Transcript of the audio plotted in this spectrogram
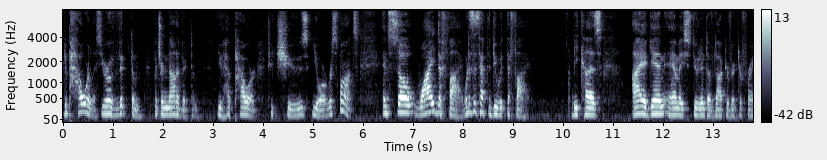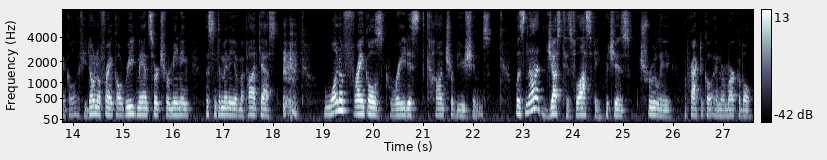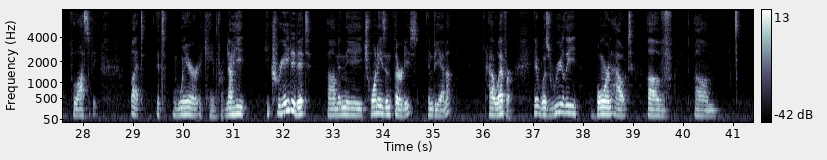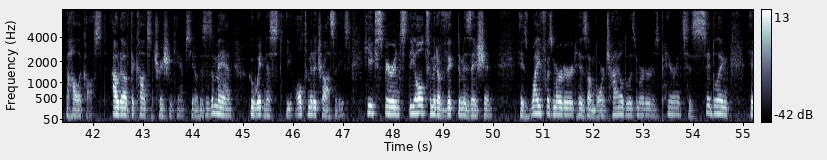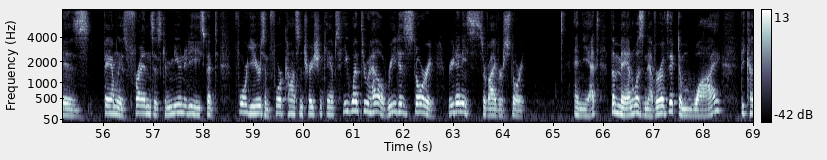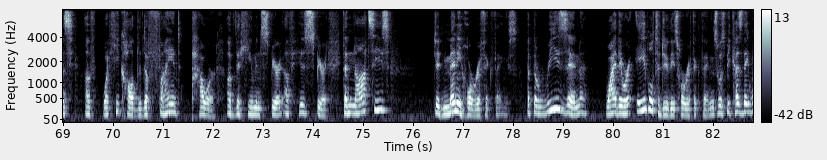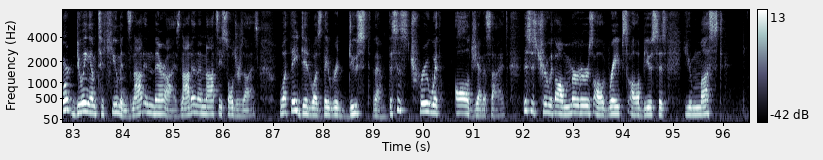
you're powerless. You're a victim, but you're not a victim. You have power to choose your response. And so, why defy? What does this have to do with defy? Because I again am a student of Dr. Viktor Frankl. If you don't know Frankl, read Man's Search for Meaning, listen to many of my podcasts. One of Frankl's greatest contributions was not just his philosophy, which is truly a practical and remarkable philosophy, but it's where it came from. Now, he, he created it um, in the 20s and 30s in Vienna. However, it was really born out of um, the Holocaust, out of the concentration camps. You know, this is a man who witnessed the ultimate atrocities. He experienced the ultimate of victimization. His wife was murdered, his unborn child was murdered, his parents, his sibling, his family, his friends, his community. He spent four years in four concentration camps. He went through hell. Read his story, read any survivor's story. And yet, the man was never a victim. Why? because of what he called the defiant power of the human spirit, of his spirit. The Nazis did many horrific things, but the reason why they were able to do these horrific things was because they weren't doing them to humans, not in their eyes, not in a Nazi soldier's eyes. What they did was they reduced them. This is true with all genocides. This is true with all murders, all rapes, all abuses. You must,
